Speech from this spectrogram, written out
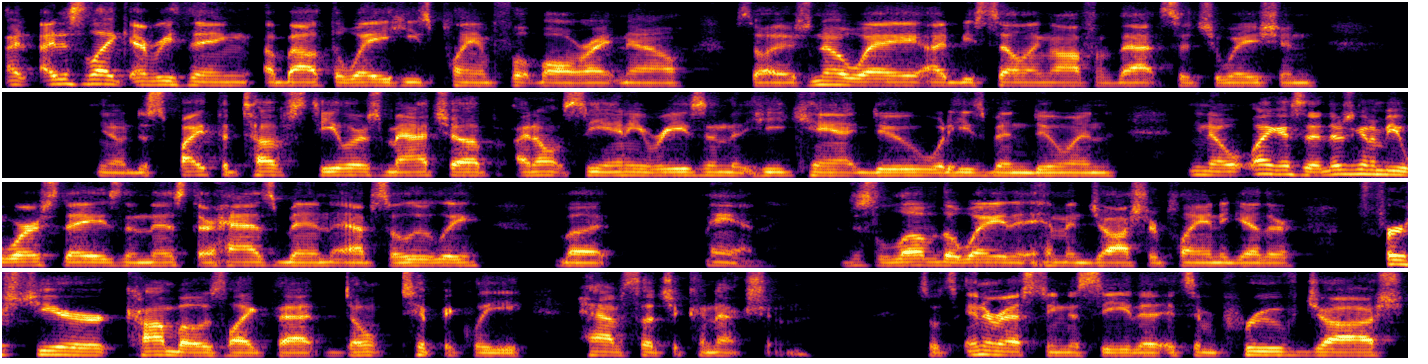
I, I, just like everything about the way he's playing football right now. So there's no way I'd be selling off of that situation. You know, despite the tough Steelers matchup, I don't see any reason that he can't do what he's been doing. You know, like I said, there's going to be worse days than this. There has been, absolutely. But man, I just love the way that him and Josh are playing together. First year combos like that don't typically have such a connection. So it's interesting to see that it's improved Josh.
